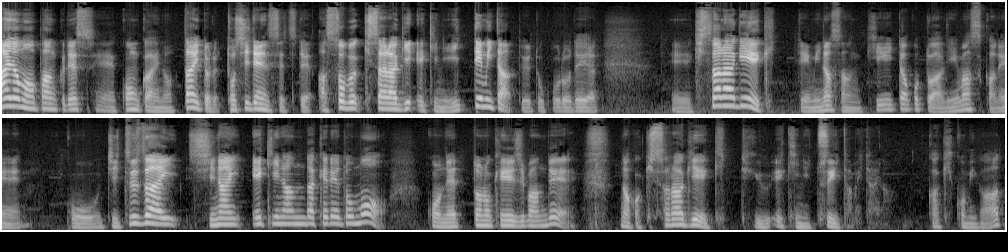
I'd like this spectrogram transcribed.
はいどうも、パンクです。えー今回のタイトル、都市伝説で遊ぶ木更木駅に行ってみたというところで、えー、木更木駅って皆さん聞いたことありますかね？こう、実在しない駅なんだけれども、こうネットの掲示板で、なんか木更木駅っていう駅に着いたみたいな書き込みがあっ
